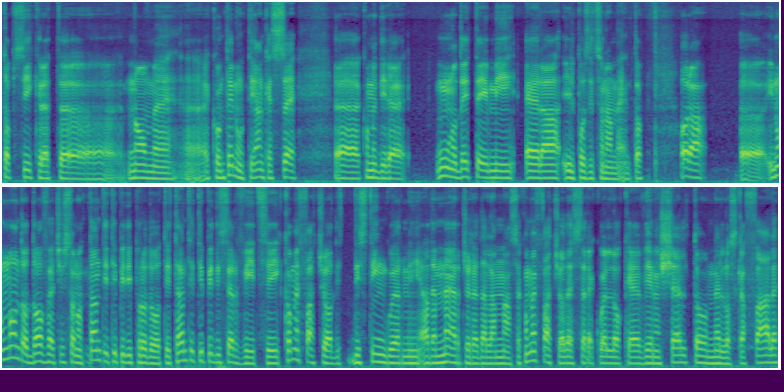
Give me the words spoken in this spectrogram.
top secret eh, nome eh, e contenuti anche se eh, come dire uno dei temi era il posizionamento. Ora Uh, in un mondo dove ci sono tanti tipi di prodotti, tanti tipi di servizi, come faccio a di- distinguermi, ad emergere dalla massa? Come faccio ad essere quello che viene scelto nello scaffale?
